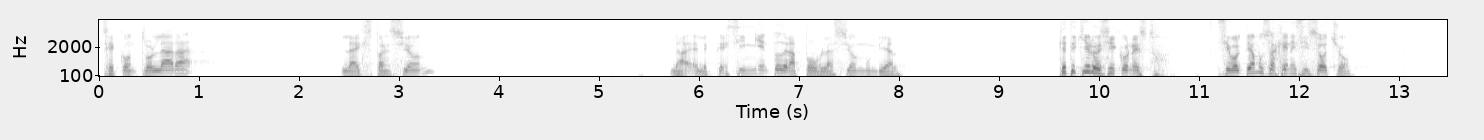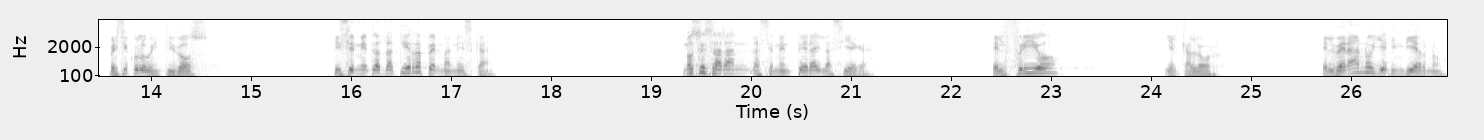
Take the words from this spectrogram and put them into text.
se controlara la expansión, el crecimiento de la población mundial. ¿Qué te quiero decir con esto? Si volteamos a Génesis 8, versículo 22. Dice, mientras la tierra permanezca, no cesarán la cementera y la siega, el frío y el calor, el verano y el invierno,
